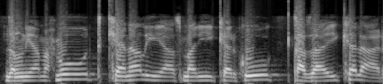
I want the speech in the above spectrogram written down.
دڵنیا مەحمود، کەناڵی ئاسمانی کەرکوک، قەزای کەلار.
